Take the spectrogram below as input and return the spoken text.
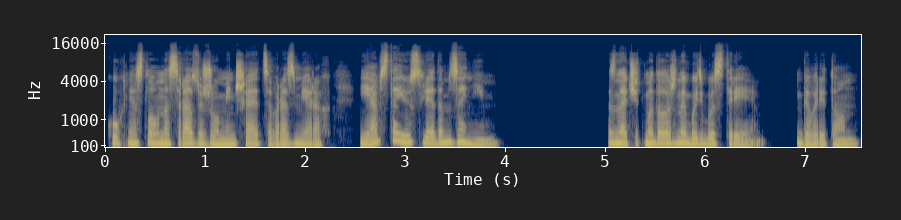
Кухня словно сразу же уменьшается в размерах. Я встаю следом за ним. «Значит, мы должны быть быстрее», — говорит он.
